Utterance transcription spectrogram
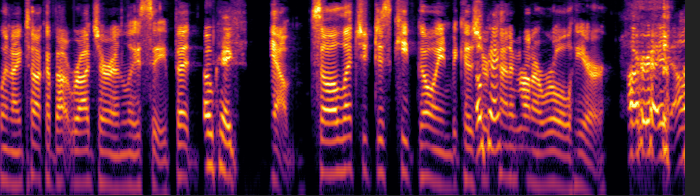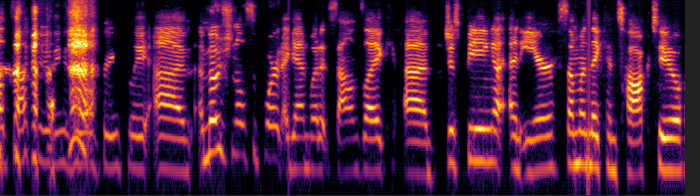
When i talk about roger and lucy but okay yeah so i'll let you just keep going because okay. you're kind of on a roll here all right, I'll talk through these real briefly. Um, emotional support, again, what it sounds like, uh, just being an ear, someone they can talk to,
